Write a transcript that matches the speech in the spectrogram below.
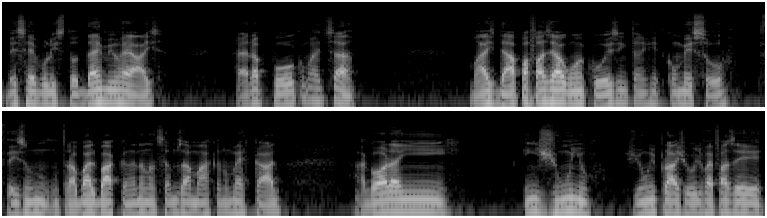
desse rebuliço todo 10 mil reais. Era pouco, mas disse, ah, mas dá para fazer alguma coisa, então a gente começou, fez um, um, trabalho bacana, lançamos a marca no mercado. Agora em, em junho, junho para julho, vai fazer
